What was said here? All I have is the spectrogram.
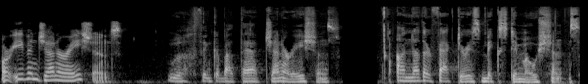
or even generations. Well, think about that generations. Another factor is mixed emotions.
